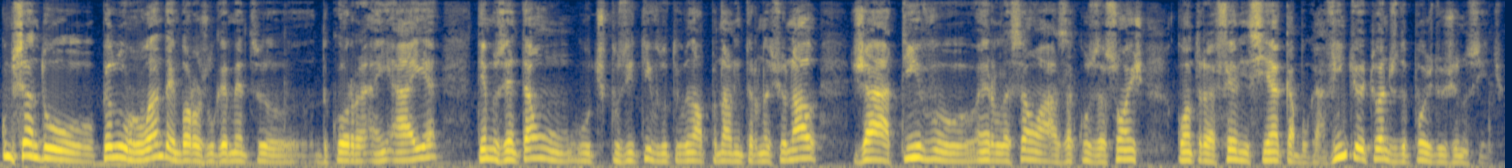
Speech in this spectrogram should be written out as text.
Começando pelo Ruanda, embora o julgamento decorra em Haia, temos então o dispositivo do Tribunal Penal Internacional já ativo em relação às acusações contra Felicien Kabuga, 28 anos depois do genocídio.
